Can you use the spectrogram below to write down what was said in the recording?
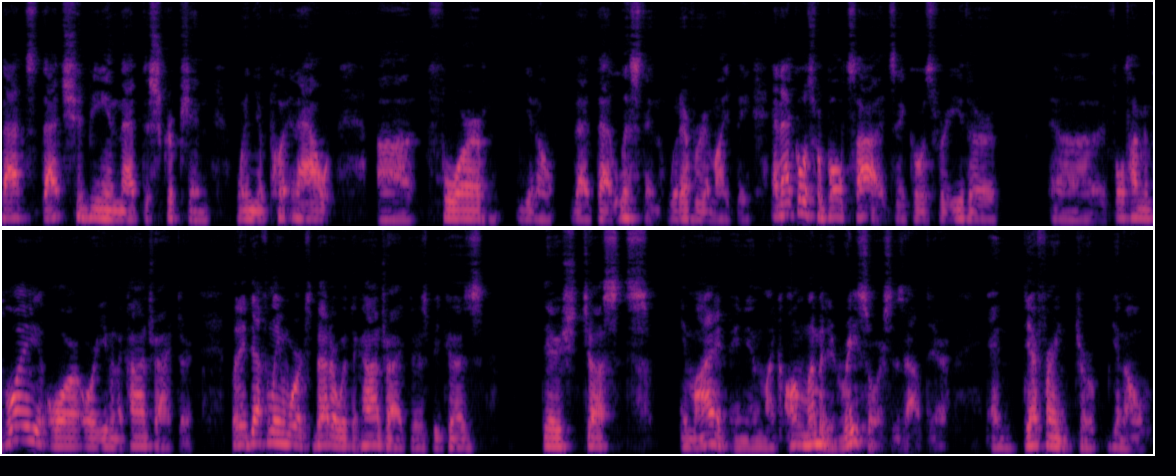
That's that should be in that description when you're putting out uh, for you know that that listing, whatever it might be, and that goes for both sides. It goes for either uh, full time employee or or even a contractor. But it definitely works better with the contractors because there's just, in my opinion, like unlimited resources out there and different you know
